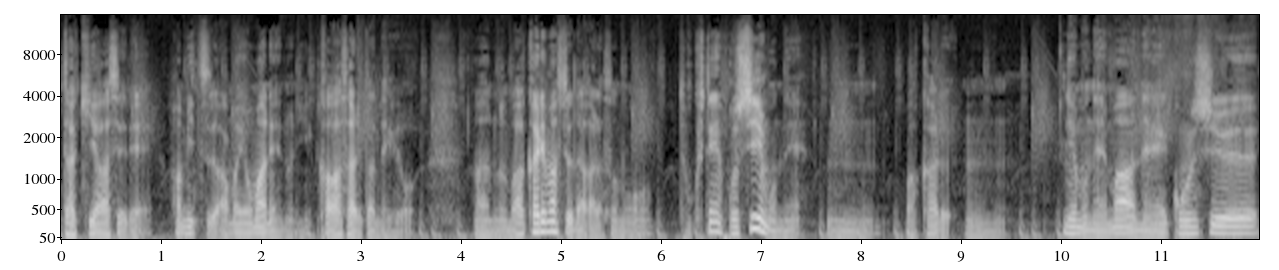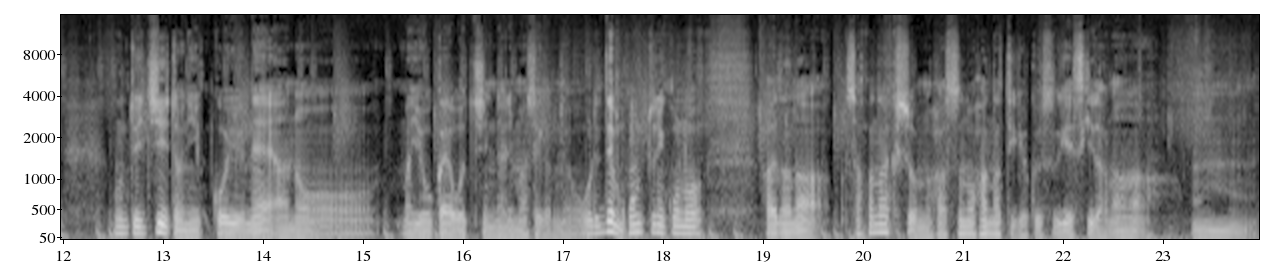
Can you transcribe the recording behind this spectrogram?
抱き合わせで、ファミ通あんま読まねえのに買わされたんだけど、あの、わかりますよ。だからその、得点欲しいもんね。うん。わかる。うん。でもね、まあね、今週、本当1位と2位こういうね、あのまあ、妖怪ウォッチになりましたけどね、俺でも本当にこの、あれだな、サカナクションのハスの花って曲すげえ好きだな。うん。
